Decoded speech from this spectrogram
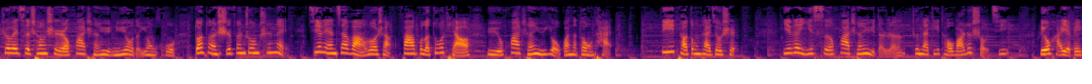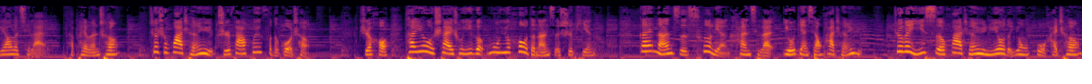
这位自称是华晨宇女友的用户，短短十分钟之内。接连在网络上发布了多条与华晨宇有关的动态。第一条动态就是，一位疑似华晨宇的人正在低头玩着手机，刘海也被撩了起来。他配文称，这是华晨宇植发恢复的过程。之后，他又晒出一个沐浴后的男子视频，该男子侧脸看起来有点像华晨宇。这位疑似华晨宇女友的用户还称，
